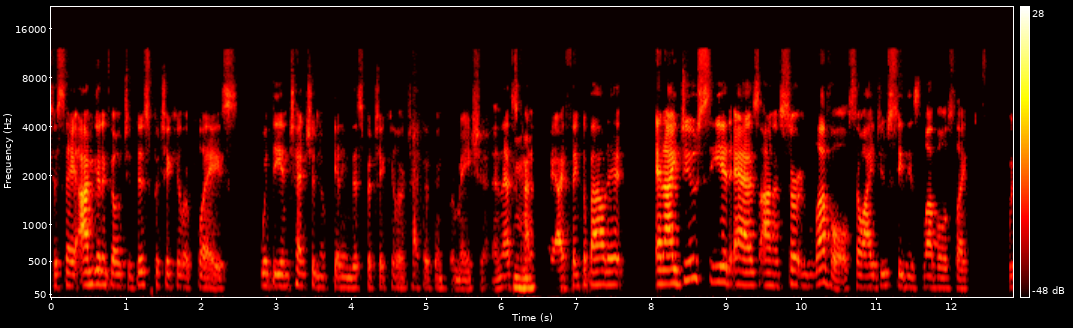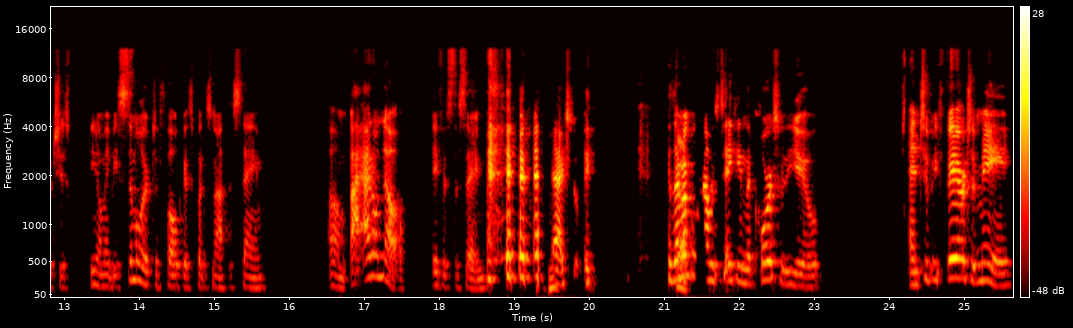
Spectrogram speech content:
to say I'm going to go to this particular place with the intention of getting this particular type of information, and that's mm-hmm. kind of the way I think about it. And I do see it as on a certain level. So I do see these levels like, which is you know maybe similar to focus, but it's not the same. Um, I, I don't know if it's the same mm-hmm. actually, because I remember when I was taking the course with you, and to be fair to me,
